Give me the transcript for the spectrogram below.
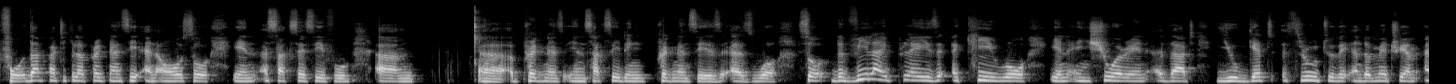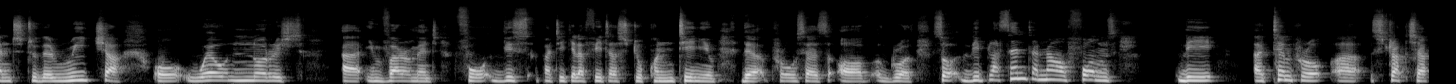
for that particular pregnancy and also in a successive um, uh, pregnancy in succeeding pregnancies as well. So the villi plays a key role in ensuring that you get through to the endometrium and to the richer or well nourished uh, environment for this particular fetus to continue the process of growth. So the placenta now forms the a temporal uh, structure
